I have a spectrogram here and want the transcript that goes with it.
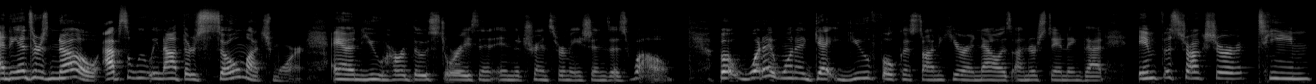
And the answer is no, absolutely not. There's so much more. And you heard those stories in, in the transformations as well. But what I want to get you focused on here and now is understanding that infrastructure, team,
